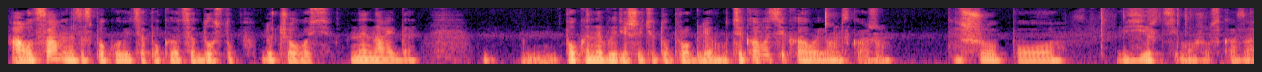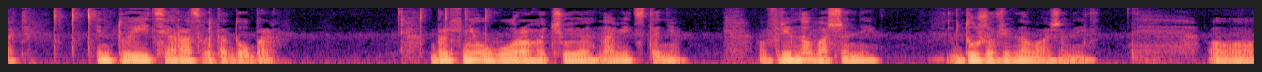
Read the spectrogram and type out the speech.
А от сам не заспокоїться, поки оце доступ до чогось не найде, поки не вирішить ту проблему. Цікаво, цікаво, я вам скажу. Що по зірці можу сказати? Інтуїція розвита добре. Брехню ворога чує на відстані. Врівноважений, дуже врівноважений. О,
